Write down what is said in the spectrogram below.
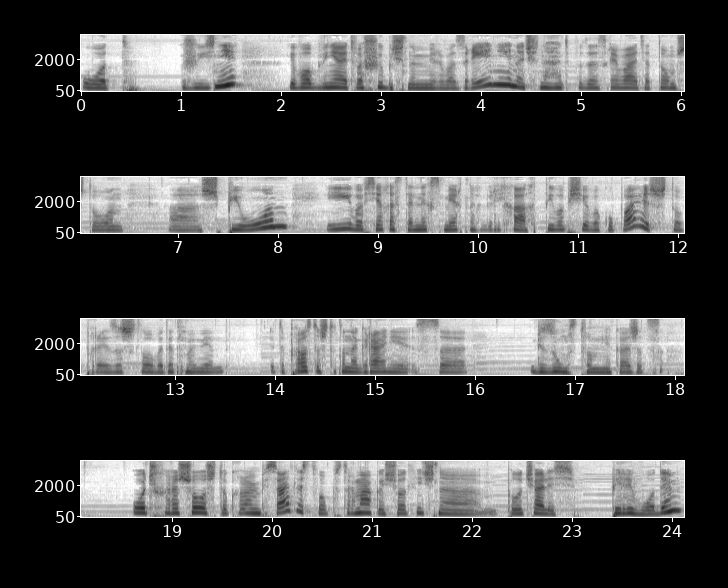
от жизни, его обвиняют в ошибочном мировоззрении, начинают подозревать о том, что он а, шпион и во всех остальных смертных грехах. Ты вообще выкупаешь, что произошло в этот момент? Это просто что-то на грани с безумством, мне кажется. Очень хорошо, что кроме писательства у Пастернака еще отлично получались переводы,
